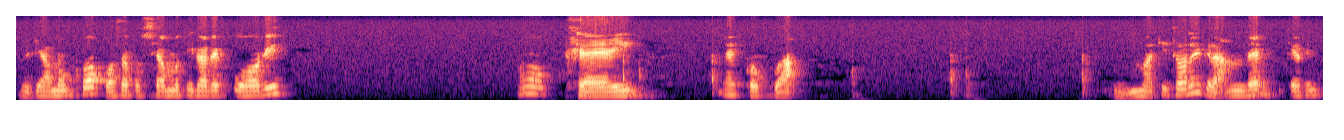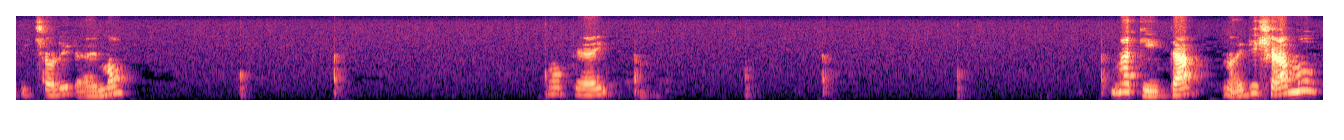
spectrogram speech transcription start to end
Vediamo un po' cosa possiamo tirare fuori. Ok ecco qua. Un matitone grande che rimpiccioliremo ok. Matita noi diciamo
